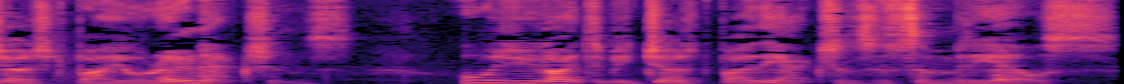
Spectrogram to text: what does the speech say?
judged by your own actions, or would you like to be judged by the actions of somebody else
